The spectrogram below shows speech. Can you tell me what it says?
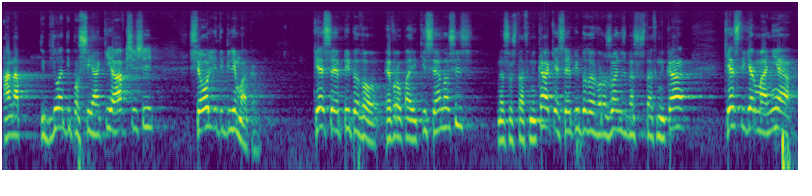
ανα... την πιο εντυπωσιακή αύξηση σε όλη την κλίμακα και σε επίπεδο Ευρωπαϊκής Ένωσης μεσοσταθμικά και σε επίπεδο Ευρωζώνης μεσοσταθμικά και στη Γερμανία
